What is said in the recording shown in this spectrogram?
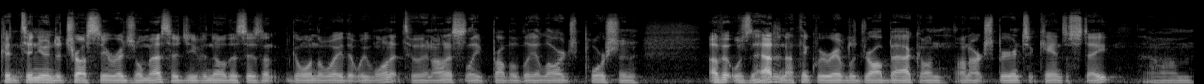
continuing to trust the original message, even though this isn't going the way that we want it to. And honestly, probably a large portion of it was that. And I think we were able to draw back on, on our experience at Kansas State. Um,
